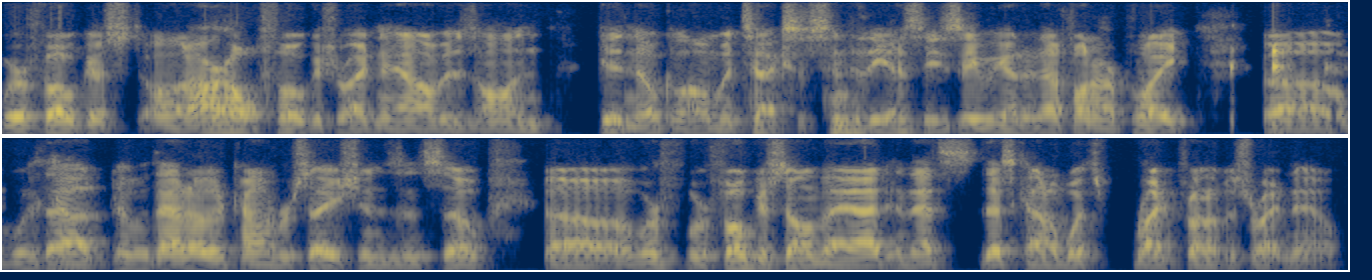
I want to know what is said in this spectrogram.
we're focused on our whole focus right now is on getting Oklahoma and Texas into the SEC. We got enough on our plate uh, without without other conversations, and so uh, we're we're focused on that, and that's that's kind of what's right in front of us right now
